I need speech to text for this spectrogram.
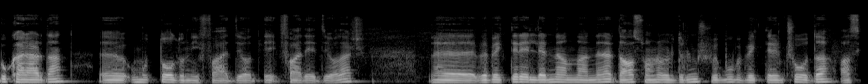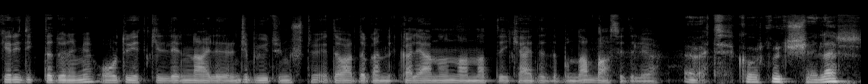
Bu karardan e, umutlu olduğunu ifade, ifade ediyorlar. E, bebekleri ellerinden alınan anneler daha sonra öldürülmüş ve bu bebeklerin çoğu da askeri dikta dönemi ordu yetkililerinin ailelerince büyütülmüştü. Eduardo Galeano'nun anlattığı hikayede de bundan bahsediliyor. Evet, korkunç şeyler.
